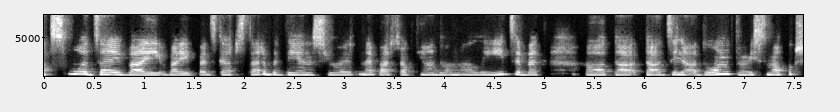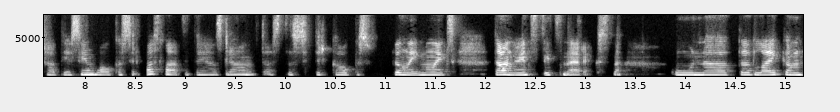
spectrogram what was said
atslodzēji vai, vai pēc garas darba dienas, jo ir nepārtraukti jādomā līdzi, bet tā, tā dziļā doma tam visam apakšā tie simboli, kas ir paslēpti tajās grāmatās, tas ir kaut kas pilnīgi, man liekas, tā neviens cits neraksta. Un tad, laikam,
